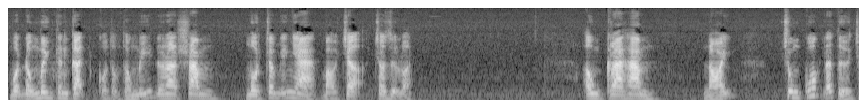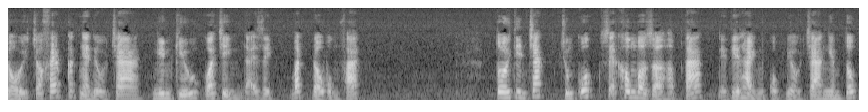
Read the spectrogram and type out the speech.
một đồng minh thân cận của Tổng thống Mỹ Donald Trump, một trong những nhà bảo trợ cho dự luật. Ông Graham nói Trung Quốc đã từ chối cho phép các nhà điều tra nghiên cứu quá trình đại dịch bắt đầu bùng phát. Tôi tin chắc Trung Quốc sẽ không bao giờ hợp tác để tiến hành một cuộc điều tra nghiêm túc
